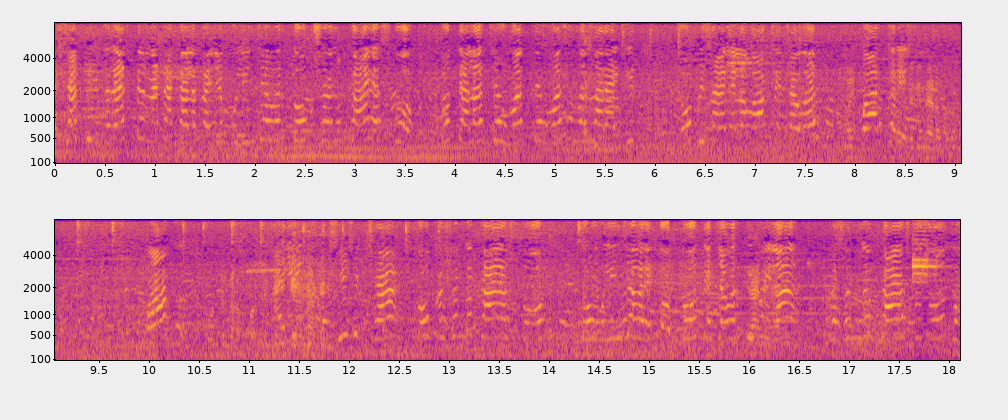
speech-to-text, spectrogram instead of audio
अशा पिंजऱ्यात त्यांना टाकायला पाहिजे. मुलींच्यावर तो क्षण काय असतो तो त्याला जेव्हा तेव्हा समजणार आहे की तो पिसाळलेला वाघ त्याच्यावर वार करेल. वाघ. आणि तशी शिक्षा तो प्रसंग काय असतो तो मुलींच्यावर येतो तो त्याच्यावरती पहिला प्रसंग काय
